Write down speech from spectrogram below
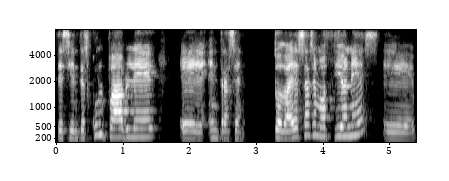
te sientes culpable, eh, entras en todas esas emociones, eh,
